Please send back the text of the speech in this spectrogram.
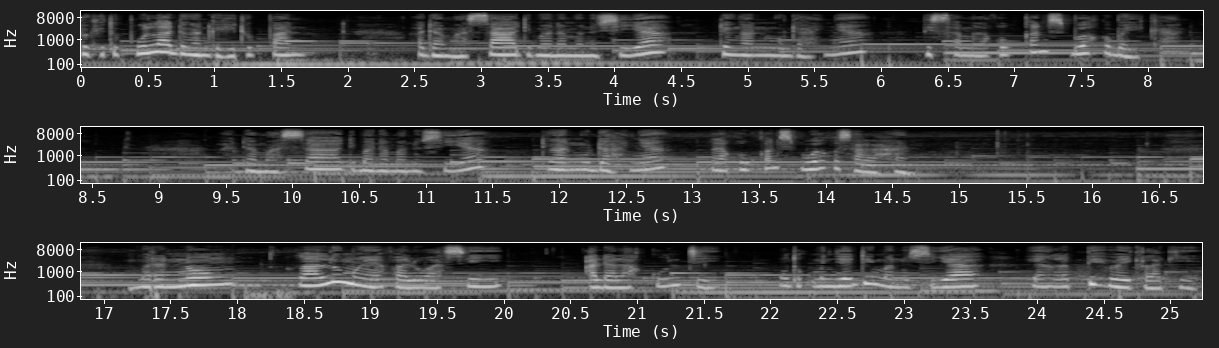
Begitu pula dengan kehidupan ada masa di mana manusia dengan mudahnya bisa melakukan sebuah kebaikan. Ada masa di mana manusia dengan mudahnya melakukan sebuah kesalahan. Merenung lalu mengevaluasi adalah kunci untuk menjadi manusia yang lebih baik lagi.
